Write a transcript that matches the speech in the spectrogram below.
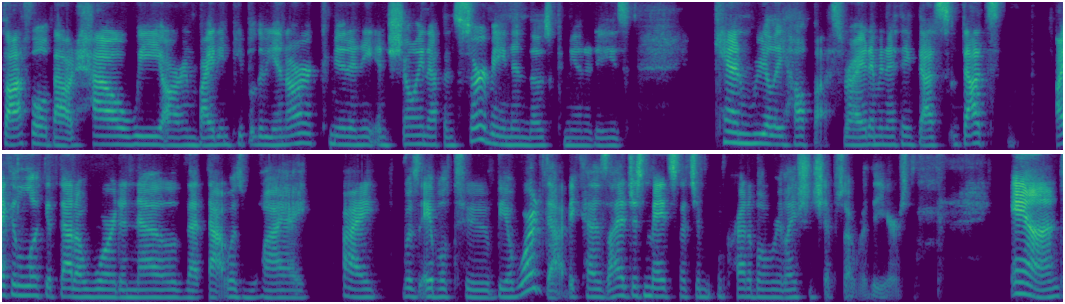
thoughtful about how we are inviting people to be in our community and showing up and serving in those communities can really help us right i mean i think that's that's I can look at that award and know that that was why I was able to be awarded that because I had just made such incredible relationships over the years. And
